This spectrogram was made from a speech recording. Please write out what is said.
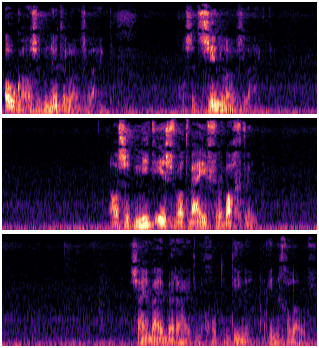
Ook als het nutteloos lijkt. Als het zinloos lijkt. Als het niet is wat wij verwachten. Zijn wij bereid om God te dienen in geloof?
